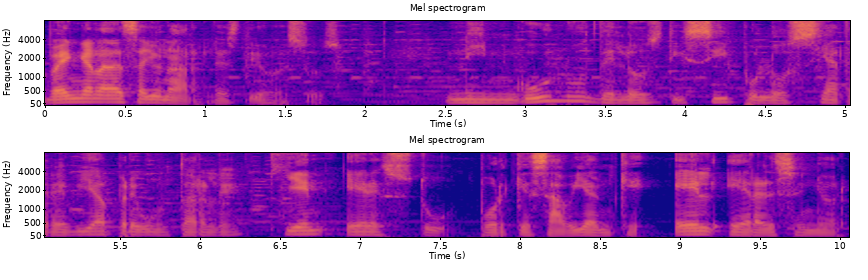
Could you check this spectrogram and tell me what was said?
Vengan a desayunar, les dijo Jesús. Ninguno de los discípulos se atrevía a preguntarle, ¿quién eres tú? Porque sabían que Él era el Señor.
